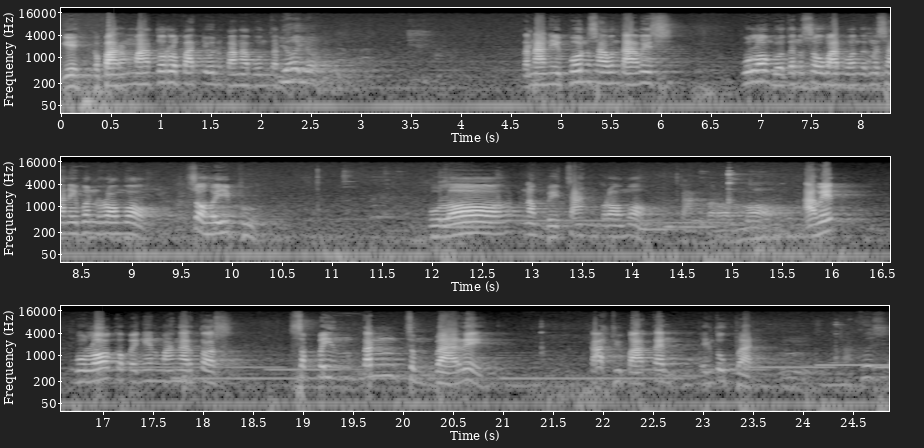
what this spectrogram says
Nggih, kepareng matur lepat nyuwun pangapunten. Ya ya. Tenanipun sawentawis kula mboten sowan wonten ngersanipun Rama saha Ibu. Kula nembe cangkrama. Cangkrama. Awit kula kepengin mangertos sepinten jembare kadipaten ing Tuban. Bagus.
